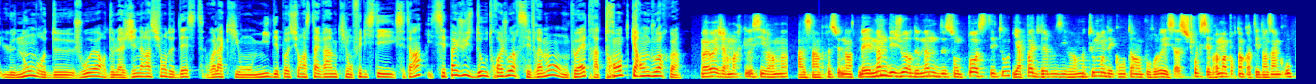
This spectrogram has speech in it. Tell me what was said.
Le nombre de joueurs de la génération de Dest, voilà, qui ont mis des posts sur Instagram, qui l'ont félicité, etc. C'est pas juste deux ou trois joueurs, c'est vraiment, on peut être à 30, 40 joueurs, quoi. Ouais, ouais, j'ai remarqué aussi vraiment. Ah, c'est impressionnant. Mais même des joueurs de même de son poste et tout, il n'y a pas de jalousie. Vraiment, tout le monde est content pour lui. Et ça, je trouve, c'est vraiment important quand tu es dans un groupe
